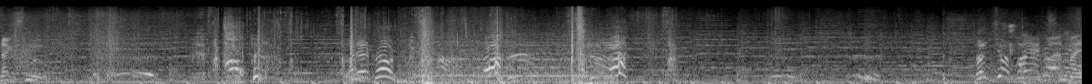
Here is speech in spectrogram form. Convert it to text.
Nice move. Oh! I did it prone. Ah! Let's jump on my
